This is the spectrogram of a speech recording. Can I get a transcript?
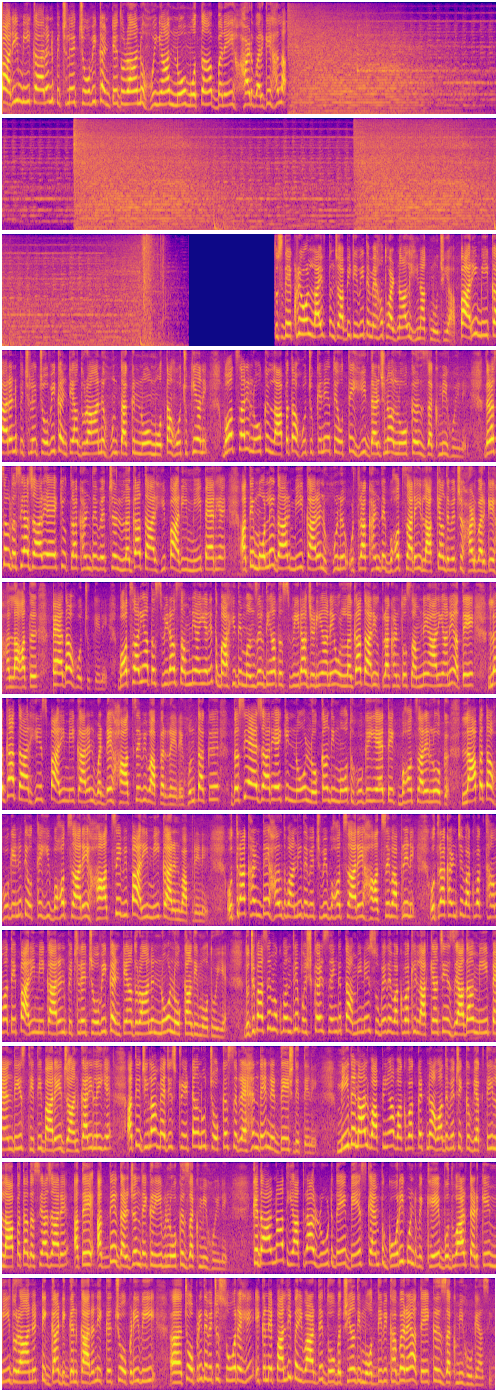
ਭਾਰੀ ਮੀਂਹ ਕਾਰਨ ਪਿਛਲੇ 24 ਘੰਟੇ ਦੌਰਾਨ ਹੋਈਆਂ 9 ਮੌਤਾਂ ਬਣੇ ਹੜ੍ਹ ਵਰਗੇ ਹਾਲਾਤ। ਤੁਸੀਂ ਦੇਖ ਰਹੇ ਹੋ ਲਾਈਵ ਪੰਜਾਬੀ ਟੀਵੀ ਤੇ ਮੈਂ ਹਾਂ ਤੁਹਾਡੇ ਨਾਲ ਹਿਨਾ ਕਨੋਜੀਆ। ਭਾਰੀ ਮੀਂਹ ਕਾਰਨ ਪਿਛਲੇ 24 ਘੰਟਿਆਂ ਦੌਰਾਨ ਹੁਣ ਤੱਕ 9 ਮੌਤਾਂ ਹੋ ਚੁੱਕੀਆਂ ਨੇ। ਬਹੁਤ ਸਾਰੇ ਲੋਕ ਲਾਪਤਾ ਹੋ ਚੁੱਕੇ ਨੇ ਤੇ ਉੱਥੇ ਹੀ ਦਰਜਨਾਂ ਲੋਕ ਜ਼ਖਮੀ ਹੋਏ ਨੇ। ਦਰਅਸਲ ਦੱਸਿਆ ਜਾ ਰਿਹਾ ਹੈ ਕਿ ਉੱਤਰਾਖੰਡ ਦੇ ਵਿੱਚ ਲਗਾਤਾਰ ਹੀ ਭਾਰੀ ਮੀਂਹ ਪੈ ਰਿਹਾ ਹੈ ਅਤੇ ਮੋਲੇਦਾਰ ਮੀਂਹ ਕਾਰਨ ਹੁਣ ਉੱਤਰਾਖੰਡ ਦੇ ਬਹੁਤ ਸਾਰੇ ਇਲਾਕਿਆਂ ਦੇ ਵਿੱਚ ਹੜ੍ਹ ਵਰਗੇ ਹਾਲਾਤ ਪੈਦਾ ਹੋ ਚੁੱਕੇ ਨੇ। ਬਹੁਤ ਸਾਰੀਆਂ ਤਸਵੀਰਾਂ ਸਾਹਮਣੇ ਆਈਆਂ ਨੇ। ਤਬਾਹੀ ਦੇ ਮੰਜ਼ਰ ਦੀਆਂ ਤਸਵੀਰਾਂ ਤਸਵੀਰਾਂ ਜਿਹੜੀਆਂ ਨੇ ਉਹ ਲਗਾਤਾਰ ਹੀ ਉੱਤਰਾਖੰਡ ਤੋਂ ਸਾਹਮਣੇ ਆ ਰਹੀਆਂ ਨੇ ਅਤੇ ਲਗਾਤਾਰ ਹੀ ਇਸ ਭਾਰੀ ਮੀਂਹ ਕਾਰਨ ਵੱਡੇ ਹਾਦਸੇ ਵੀ ਵਾਪਰ ਰਹੇ ਨੇ। ਹੁਣ ਤੱਕ ਦੱਸਿਆ ਜਾ ਰਿਹਾ ਹੈ ਕਿ 9 ਲੋਕਾਂ ਦੀ ਮੌਤ ਹੋ ਗਈ ਹੈ ਤੇ ਬਹੁਤ ਸਾਰੇ ਲੋਕ ਲਾਪਤਾ ਹੋ ਗਏ ਨੇ ਤੇ ਉੱਥੇ ਹੀ ਬਹੁਤ ਸਾਰੇ ਹਾਦਸੇ ਵੀ ਭਾਰੀ ਮੀਂਹ ਕਾਰਨ ਵਾਪਰੇ ਨੇ। ਉੱਤਰਾਖੰਡ ਦੇ ਹਲਦਵਾਨੀ ਦੇ ਵਿੱਚ ਵੀ ਬਹੁਤ ਸਾਰੇ ਹਾਦਸੇ ਵਾਪਰੇ ਨੇ। ਉੱਤਰਾਖੰਡ 'ਚ ਵੱਖ-ਵੱਖ ਥਾਵਾਂ ਤੇ ਭਾਰੀ ਮੀਂਹ ਕਾਰਨ ਪਿਛਲੇ 24 ਘੰਟਿਆਂ ਦੌਰਾਨ 9 ਲੋਕਾਂ ਦੀ ਮੌਤ ਹੋਈ ਹੈ। ਦੂਜੇ ਪਾਸੇ ਮੁੱਖ ਮੰਤਰੀ ਪੁਸ਼ਕਰ ਸਿੰਘ ਧਾਮੀ ਨੇ ਸੂਬੇ ਦੇ ਵੱਖ-ਵੱਖ ਇਲਾਕਿਆਂ 'ਚ ਜ਼ਿਆਦਾ ਮੀਂਹ ਪੈਣ ਦੀ ਸਥਿਤੀ ਬਾਰੇ ਜਾਣਕਾਰੀ ਲਈ ਹੈ ਅਤੇ ਜ਼ਿਲ੍ਹਾ ਮੈਜਿਸਟ੍ਰੇਟਾਂ ਨੂੰ ਚੌਕਸ ਰਹਿਣ ਦੇ ਨਿਰਦੇਸ਼ ਦਿੱਤੇ ਨੇ। ਮੀਂਹ ਦੇ ਨਾਲ ਵਾਪਰੀਆਂ ਵੱਖ-ਵੱਖ ਘਟਨਾਵਾਂ ਦੇ ਵਿੱਚ ਇੱਕ ਵਿਅਕਤੀ ਲਾਪਤਾ ਦੱਸਿਆ ਜਾ ਰਿਹਾ ਹੈ ਅਤੇ ਅੱਧੇ ਦਰਜਨ ਦੇ ਕਰੀਬ ਲੋਕ ਜ਼ਖਮੀ ਹੋਏ ਨੇ। ਕੇਦਾਰਨਾਥ ਯਾਤਰਾ ਰੂਟ ਦੇ ਬੇਸ ਕੈਂਪ ਗੋਰੀਕੁੰਡ ਵਿਖੇ ਬੁੱਧਵਾਰ ਤੜਕੇ ਮੀਂਹ ਦੌਰਾਨ ਢਿੱਗਾ ਡਿੱਗਣ ਕਾਰਨ ਇੱਕ ਝੋਪੜੀ ਵੀ ਝੋਪੜੀ ਦੇ ਵਿੱਚ ਸੋ ਰਹੇ। ਇੱਕ ਨੇਪਾਲੀ ਪਰਿਵਾਰ ਦੇ ਦੋ ਬੱਚਿਆਂ ਦੀ ਮੌਤ ਦੀ ਵੀ ਖਬਰ ਹੈ ਅਤੇ ਇੱਕ ਜ਼ਖਮੀ ਹੋ ਗਿਆ ਸੀ।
